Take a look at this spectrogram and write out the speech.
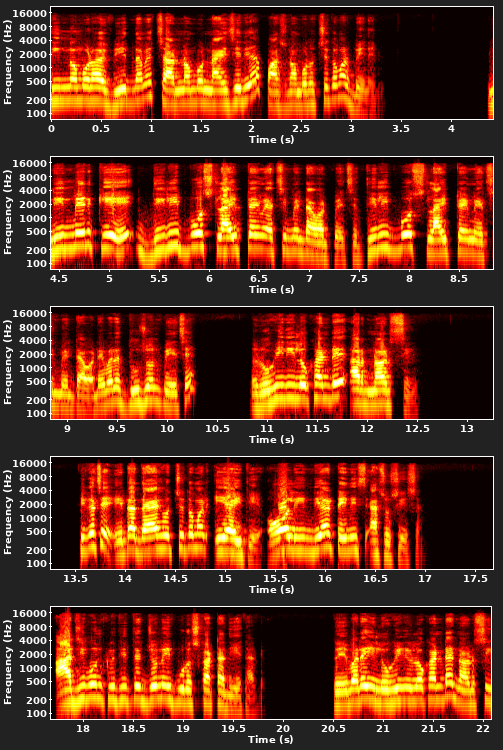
তিন নম্বর হয় ভিয়েতনামে চার নম্বর নাইজেরিয়া পাঁচ নম্বর হচ্ছে তোমার বেনিন নিম্নের কে Dilip Bose life time achievement award পেয়েছে। Dilip Bose life time achievement award এবারে দুজন পেয়েছে, রোহিণী লোখান্ডে আর নার্সিং। ঠিক আছে? এটা দেয় হচ্ছে তোমার AIT all India tennis association আজীবন কৃতিত্বের জন্য এই পুরস্কারটা দিয়ে থাকে। তো এবারে এই লোহিনী লোখান্ডা নার্সিং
